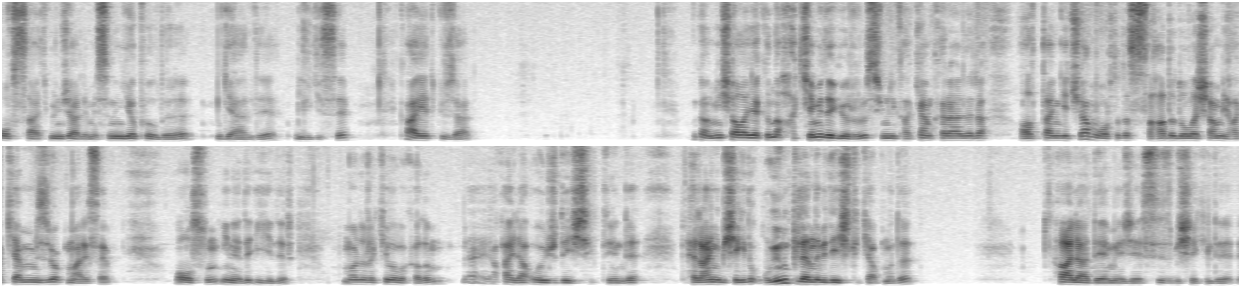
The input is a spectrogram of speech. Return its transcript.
offside güncellemesinin yapıldığı geldi bilgisi. Gayet güzel. Bakalım inşallah yakında hakemi de görürüz. Şimdi hakem kararları alttan geçiyor ama ortada sahada dolaşan bir hakemimiz yok maalesef. Olsun yine de iyidir. Bu arada rakibe bakalım. E, hala oyuncu değişikliğinde herhangi bir şekilde oyun planında bir değişiklik yapmadı. Hala DMC'siz bir şekilde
